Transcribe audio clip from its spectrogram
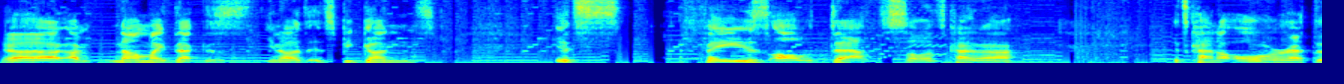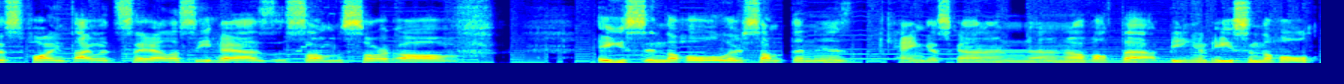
Yeah, I, am now my deck is, you know, it's begun its phase of death, so it's kind of it's kind of over at this point, I would say, unless he has some sort of ace in the hole or something. Is Kangaskhan, I don't know about that, being an ace in the hole.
